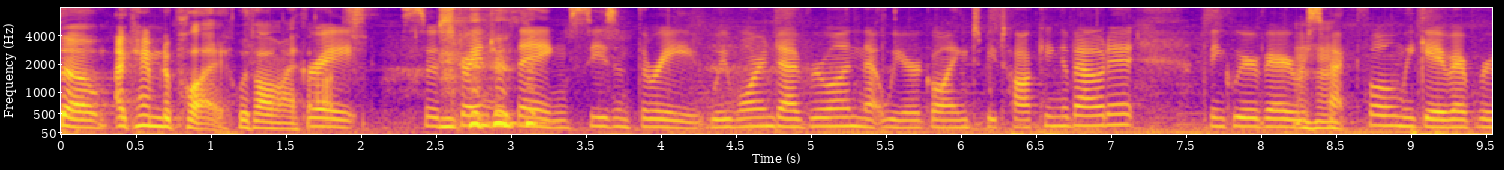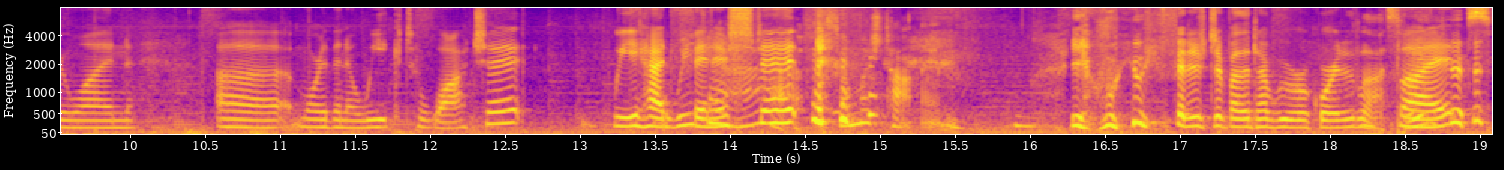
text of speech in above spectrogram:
so I came to play with all my thoughts. Great. So, Stranger Things season three. We warned everyone that we are going to be talking about it. I think we were very respectful and we gave everyone uh, more than a week to watch it. We had Week finished it, So much time. Yeah, we, we finished it by the time we recorded last week. but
